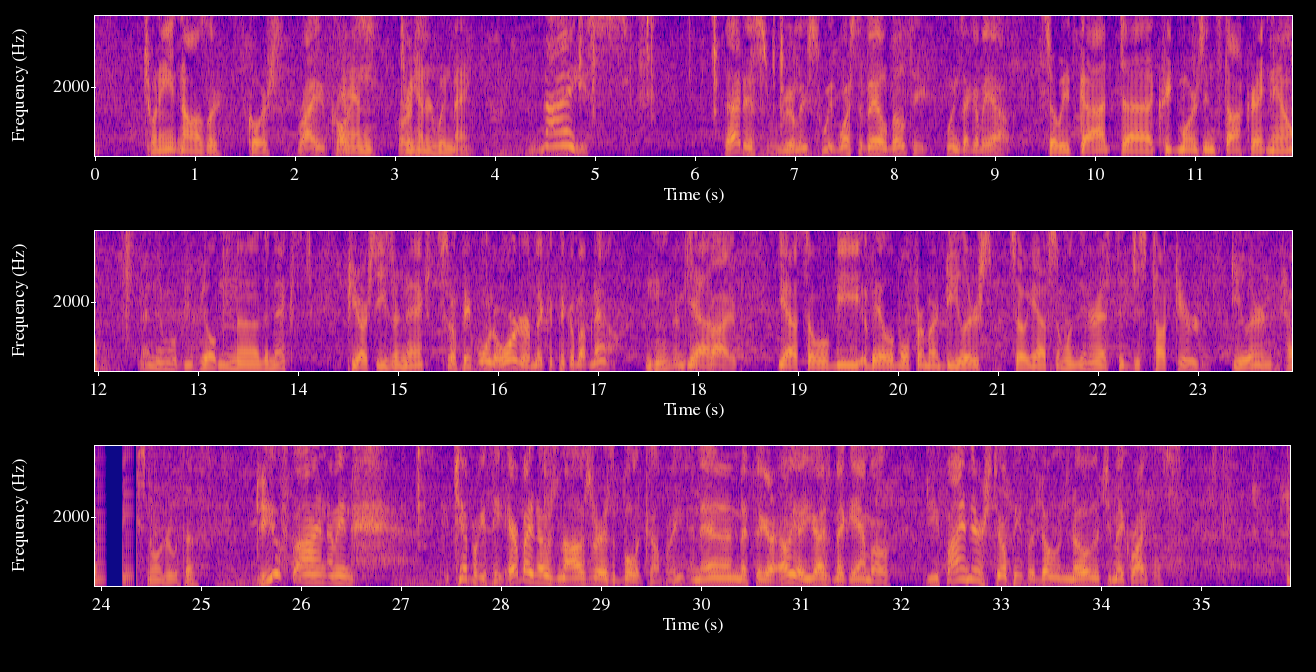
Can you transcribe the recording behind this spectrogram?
28 Nosler, of course, right. Of course. and of course. 300 Win Mag. Nice. That is really sweet. What's the availability? When's that going to be out? So we've got uh, Creedmoors in stock right now, and then we'll be building uh, the next. PRCs are next. So if people want to order them, they can pick them up now. Mhm, And yeah. 6.5. Yeah, so we'll be available from our dealers. So yeah, if someone's interested, just talk to your dealer and have an order with us. Do you find, I mean, typically everybody knows Nosler as a bullet company, and then they figure out, oh yeah, you guys make ammo. Do you find there are still people that don't know that you make rifles?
